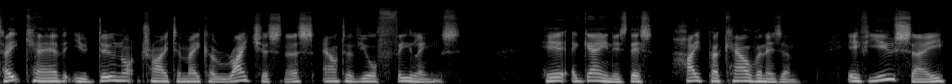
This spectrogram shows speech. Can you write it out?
Take care that you do not try to make a righteousness out of your feelings. Here again is this hyper Calvinism. If you say,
